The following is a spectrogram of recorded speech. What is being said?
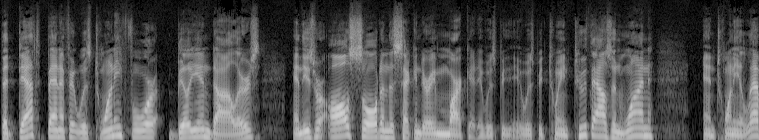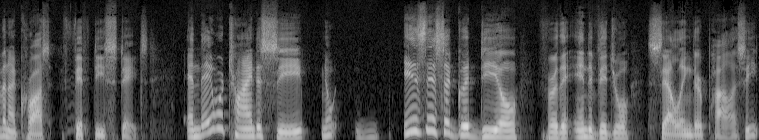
The death benefit was $24 billion, and these were all sold in the secondary market. It was, it was between 2001 and 2011 across 50 states. And they were trying to see, you know, is this a good deal for the individual selling their policy?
